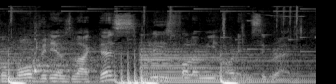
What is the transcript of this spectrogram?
For more videos like this, please follow me on Instagram.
